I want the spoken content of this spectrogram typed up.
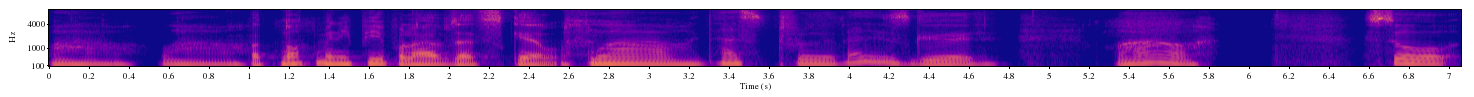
wow, wow. But not many people have that skill. Wow, that's true. That is good. Wow. So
